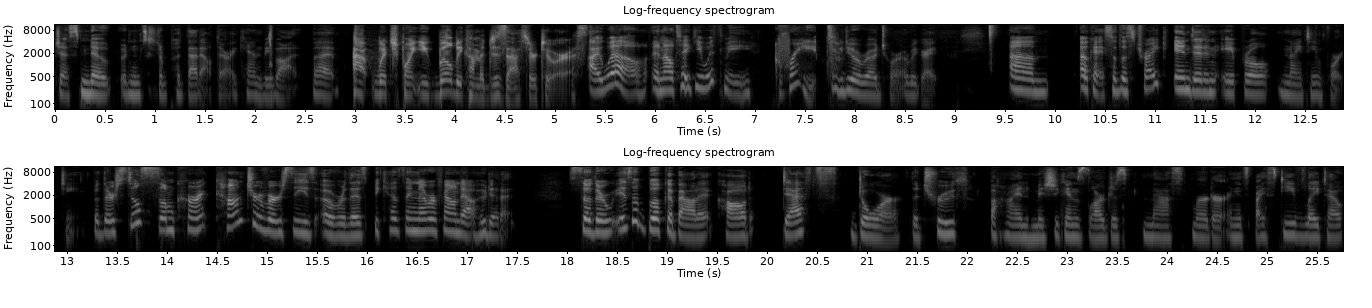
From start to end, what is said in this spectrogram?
just note, and I'm just gonna put that out there. I can be bought, but at which point you will become a disaster tourist. I will, and I'll take you with me. Great. We can do a road tour. It'll be great. Um, okay, so the strike ended in April 1914, but there's still some current controversies over this because they never found out who did it. So there is a book about it called Death's Door: The Truth Behind Michigan's Largest Mass Murder, and it's by Steve Lehto.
